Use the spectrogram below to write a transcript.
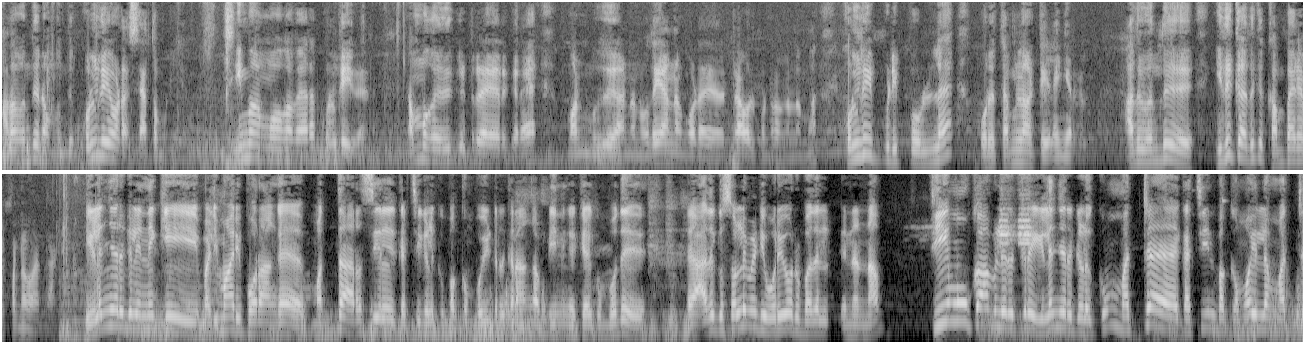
அதை வந்து நம்ம வந்து கொள்கையோட சேர்த்த முடியாது. சினிமா மோகம் வேற கொள்கை வேற. நம்ம இதுக்கிட்ட இருக்கிற மண்முகு அண்ணன் உதயானன் கூட டிராவல் பண்ணுறவங்க இல்லாமல் கொள்கை பிடிப்பு உள்ள ஒரு தமிழ்நாட்டு இளைஞர்கள். அது வந்து இதுக்கு அதுக்கு கம்பேரே பண்ண வேண்டாம். இளைஞர்கள் இன்னைக்கு வழிமாறி போறாங்க. மற்ற அரசியல் கட்சிகளுக்கு பக்கம் போயிட்டு இருக்கிறாங்க அப்படின்னு நீங்க கேட்கும்போது அதுக்கு சொல்ல வேண்டிய ஒரே ஒரு பதில் என்னன்னா திமுகவில் இருக்கிற இளைஞர்களுக்கும் மற்ற கட்சியின் பக்கமோ இல்ல மற்ற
